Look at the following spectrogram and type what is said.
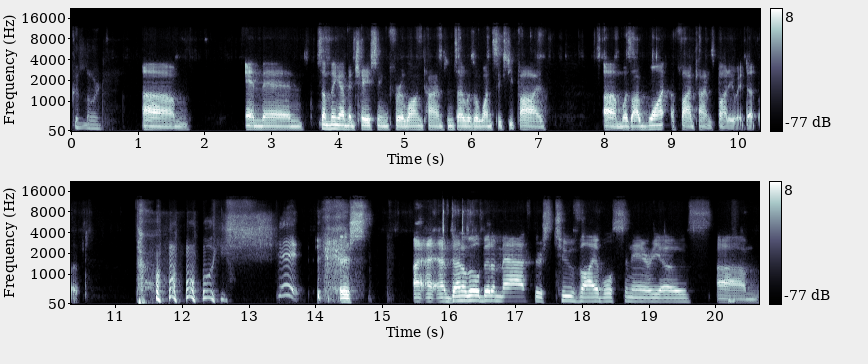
good lord Um, and then something I've been chasing for a long time since I was a 165 um, was I want a five times bodyweight deadlift. Holy shit. There's I, have done a little bit of math. There's two viable scenarios. Um,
